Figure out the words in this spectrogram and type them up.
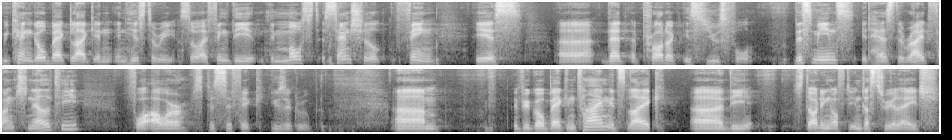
we can go back like in, in history. So I think the, the most essential thing is uh, that a product is useful. This means it has the right functionality for our specific user group. Um, if you go back in time, it's like uh, the starting of the industrial age.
